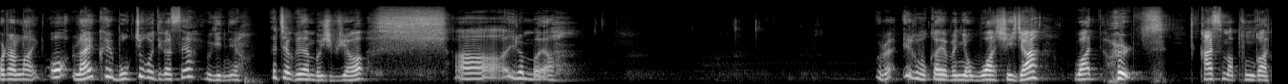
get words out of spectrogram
what I like. 어, like의 목적 어디 갔어요? 여기 있네요. 그렇죠? 그다음 보십시오. 아, 이런 뭐야? 읽어볼까요? 먼저 what 시작, what hurts. 가슴 아픈 것.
